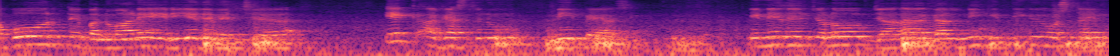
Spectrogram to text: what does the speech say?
ਅਬੋਰ ਤੇ ਬਲਵਾੜੇ ਏਰੀਏ ਦੇ ਵਿੱਚ 1 ਅਗਸਤ ਨੂੰ ਮੀਂਹ ਪਿਆ ਸੀ। ਇੰਨੇ ਦਿਨ ਚਲੋ ਜ਼ਿਆਦਾ ਗੱਲ ਨਹੀਂ ਕੀਤੀ ਕਿ ਉਸ ਟਾਈਮ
